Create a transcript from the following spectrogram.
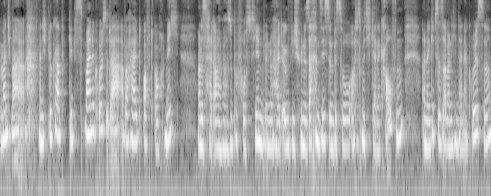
manchmal, wenn ich Glück habe, gibt's meine Größe da, aber halt oft auch nicht. Und es ist halt auch einfach super frustrierend, wenn du halt irgendwie schöne Sachen siehst und bist so, oh, das möchte ich gerne kaufen. Und dann gibt's das aber nicht in deiner Größe.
